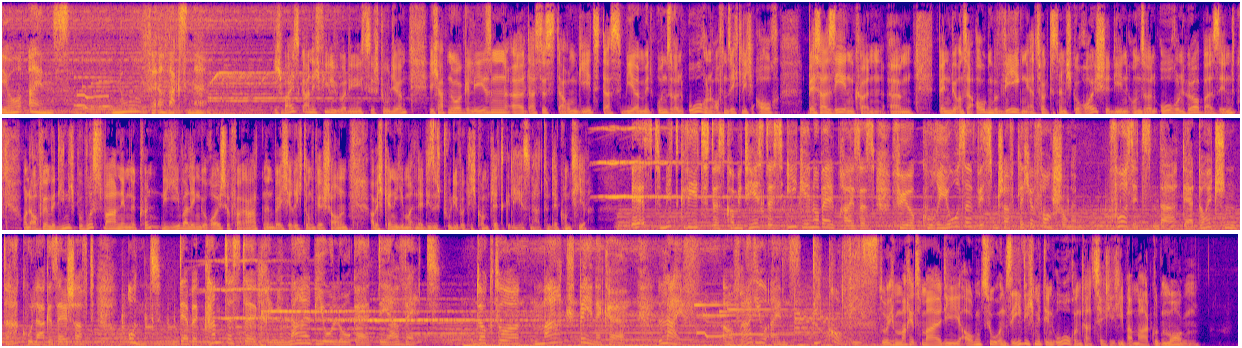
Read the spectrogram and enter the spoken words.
Radio 1. Nur für Erwachsene. Ich weiß gar nicht viel über die nächste Studie. Ich habe nur gelesen, äh, dass es darum geht, dass wir mit unseren Ohren offensichtlich auch besser sehen können. Ähm, wenn wir unsere Augen bewegen, erzeugt es nämlich Geräusche, die in unseren Ohren hörbar sind. Und auch wenn wir die nicht bewusst wahrnehmen, könnten die jeweiligen Geräusche verraten, in welche Richtung wir schauen. Aber ich kenne jemanden, der diese Studie wirklich komplett gelesen hat und der kommt hier. Er ist Mitglied des Komitees des IG Nobelpreises für kuriose wissenschaftliche Forschungen, Vorsitzender der Deutschen Dracula-Gesellschaft und der bekannteste Kriminalbiologe der Welt. Dr. Marc Benecke, live auf Radio 1, die Profis. So, ich mache jetzt mal die Augen zu und sehe dich mit den Ohren tatsächlich, lieber Marc. Guten Morgen.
